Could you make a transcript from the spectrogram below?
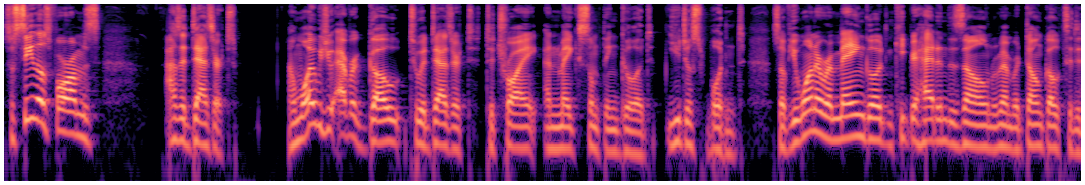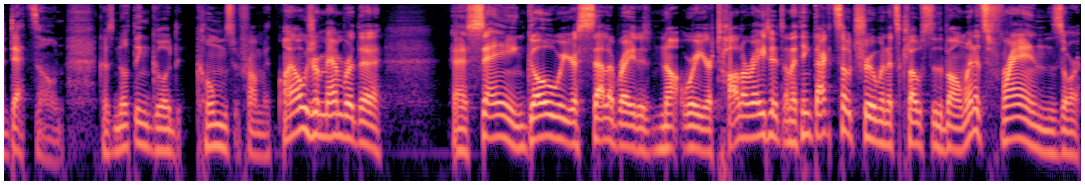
So see those forums as a desert. And why would you ever go to a desert to try and make something good? You just wouldn't. So if you want to remain good and keep your head in the zone, remember don't go to the death zone because nothing good comes from it. I always remember the uh, saying, go where you're celebrated, not where you're tolerated. And I think that's so true when it's close to the bone, when it's friends or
